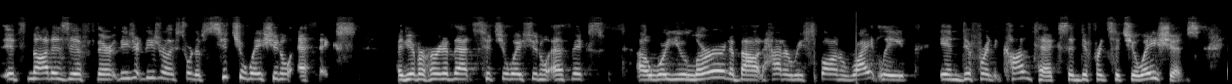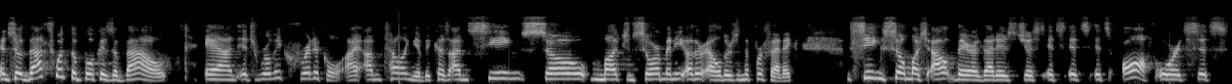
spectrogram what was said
it's not as if they're these are these are like sort of situational ethics have you ever heard of that situational ethics, uh, where you learn about how to respond rightly in different contexts and different situations? And so that's what the book is about. And it's really critical, I, I'm telling you, because I'm seeing so much and so many other elders in the prophetic, seeing so much out there that is just it's it's it's off or it's it's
